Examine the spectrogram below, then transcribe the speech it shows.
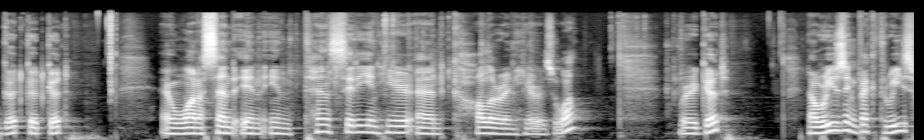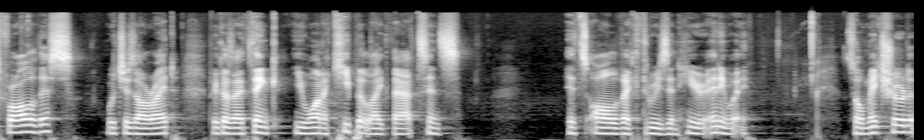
Good, good, good. And we want to send in intensity in here and color in here as well. Very good. Now we're using vec3s for all of this, which is all right, because I think you want to keep it like that since it's all vec3s in here anyway. So make sure to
